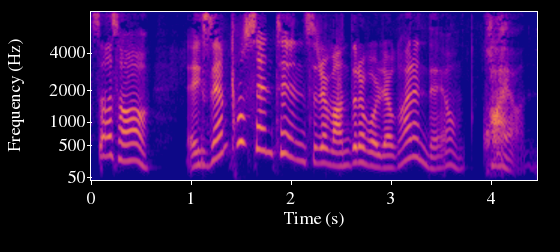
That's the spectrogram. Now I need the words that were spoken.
써서 example sentence를 만들어 보려고 하는데요. 과연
